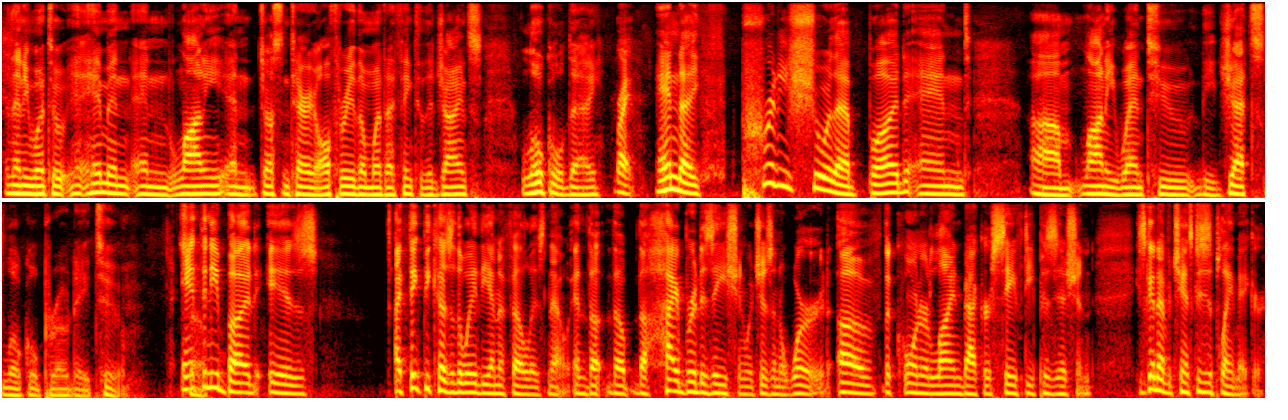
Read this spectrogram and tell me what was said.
And then he went to him and, and Lonnie and Justin Terry. All three of them went, I think, to the Giants local day. Right. And I'm pretty sure that Budd and um, Lonnie went to the Jets local pro day too. Anthony Budd is, I think, because of the way the NFL is now and the the the hybridization, which isn't a word, of the corner linebacker safety position, he's gonna have a chance because he's a playmaker.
